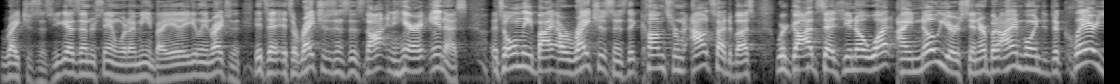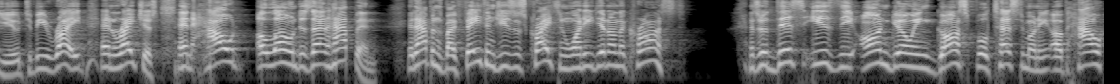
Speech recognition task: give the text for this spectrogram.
righteousness. You guys understand what I mean by alien righteousness? It's a, it's a righteousness that's not inherent in us. It's only by a righteousness that comes from outside of us where God says, you know what? I know you're a sinner, but I am going to declare you to be right and righteous. And how alone does that happen? It happens by faith in Jesus Christ and what he did on the cross. And so this is the ongoing gospel testimony of how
